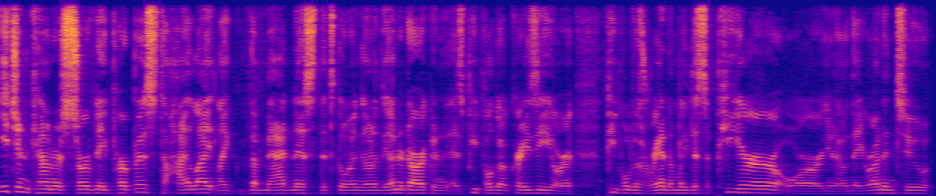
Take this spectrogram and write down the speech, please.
each encounter served a purpose to highlight like the madness that's going on in the Underdark, and as people go crazy, or people just randomly disappear, or you know they run into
